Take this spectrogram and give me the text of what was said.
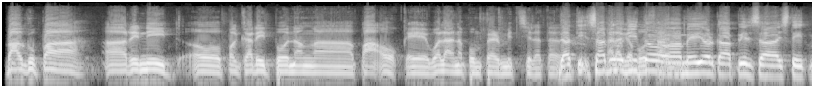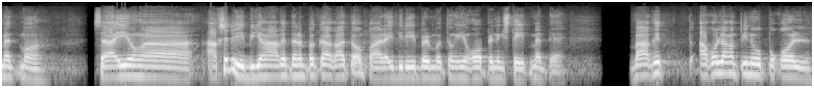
bago pa uh, renade o pagka-raid po ng ah, PAOK, eh, wala na pong permit sila. ta- Dati, sabi mo dito, uh, Mayor Kapil, sa statement mo, sa iyong, uh, actually, bibigyan nga kita ng pagkakataon para i-deliver mo itong iyong opening statement eh. Bakit ako lang ang pinupukol?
